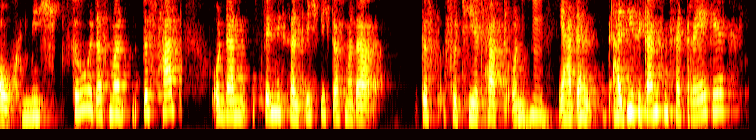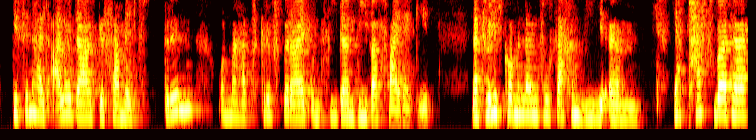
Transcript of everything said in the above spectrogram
auch nicht so, dass man das hat. Und dann finde ich es halt wichtig, dass man da das sortiert hat. Und mhm. ja, da, halt diese ganzen Verträge, die sind halt alle da gesammelt drin und man hat es griffbereit und sieht dann, wie was weitergeht. Natürlich kommen dann so Sachen wie ähm, ja, Passwörter,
